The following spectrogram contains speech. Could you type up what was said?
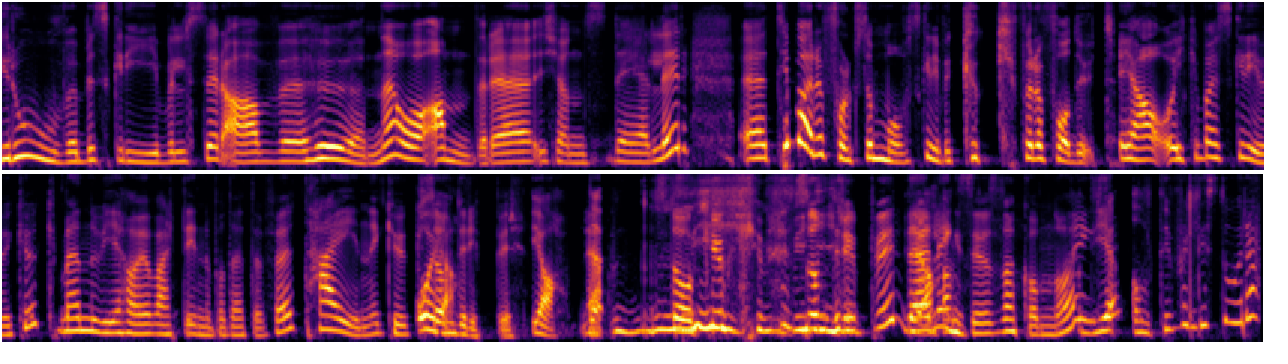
grove beskrivelser av eh, høne og andre kjønnsdeler, eh, til bare folk som må skrive kukk for å få det ut. Ja, og ikke bare skrive kukk, men vi har jo vært inne på dette før. Tegne kukk ja. som drypper. Ja. er Ståkukk som drypper. Det er Ja. lenge siden vi snakka om nå. Ikke? De er alltid veldig store.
